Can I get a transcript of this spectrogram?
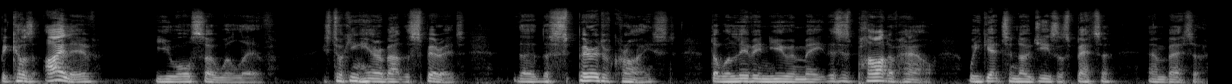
Because I live, you also will live. He's talking here about the Spirit, the, the Spirit of Christ that will live in you and me. This is part of how we get to know Jesus better and better.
